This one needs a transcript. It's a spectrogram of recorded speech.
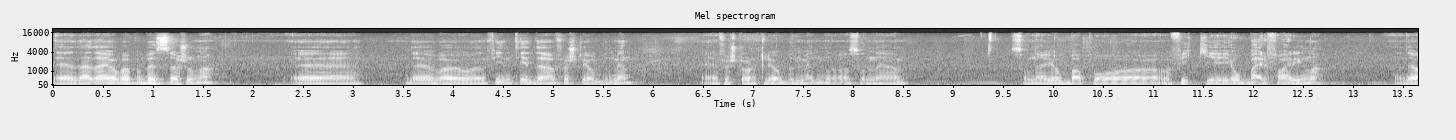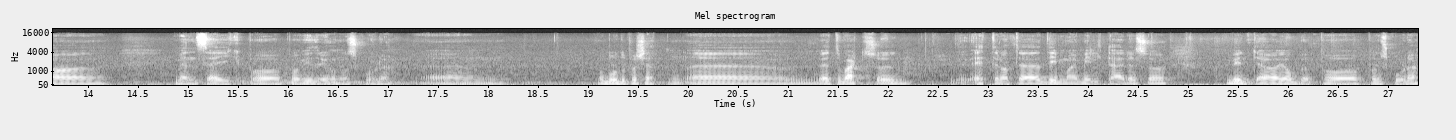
Eh, Nei, da jobba jeg på bensinstasjon. Eh, det var jo en fin tid, det. var Første jobben min. Første ordentlige jobben min. Det var sånn jeg Sånn jeg jobba på og fikk jobberfaring, da. Det var mens jeg gikk på, på videregående skole. Eh, og bodde på Skjetten. Eh, etter hvert, så Etter at jeg dimma i militæret, så begynte jeg å jobbe på, på en skole.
